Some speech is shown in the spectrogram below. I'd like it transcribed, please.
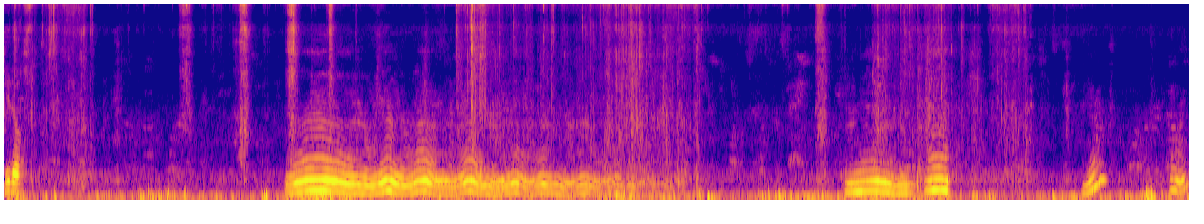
白。うん。うん。うん。うん。うん。うん。うん。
